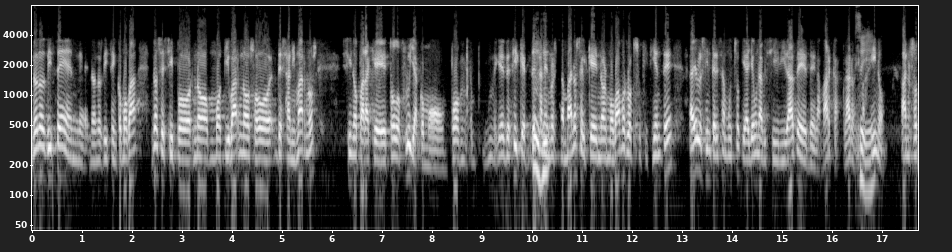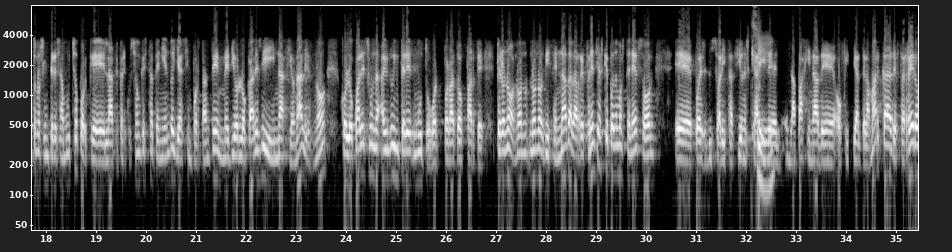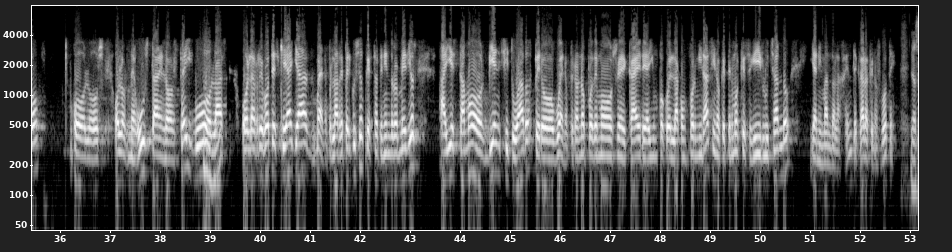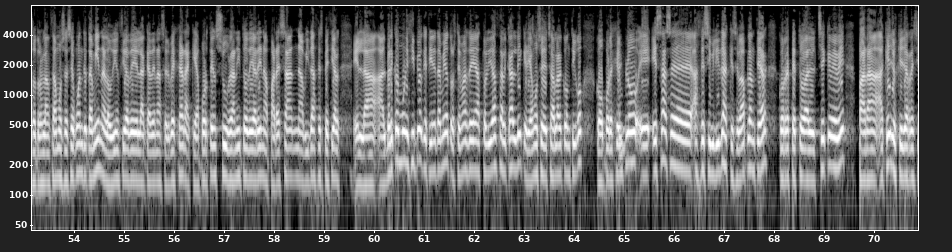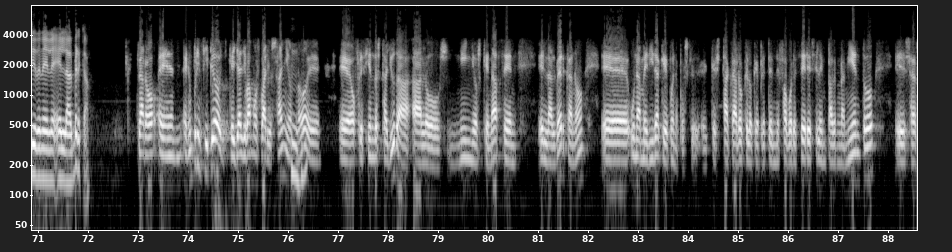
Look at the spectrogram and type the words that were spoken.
no nos dicen, no nos dicen cómo va, no sé si por no motivarnos o desanimarnos, sino para que todo fluya como, es decir, que dejan en nuestras manos el que nos movamos lo suficiente. A ellos les interesa mucho que haya una visibilidad de, la marca, claro, imagino a nosotros nos interesa mucho porque la repercusión que está teniendo ya es importante en medios locales y nacionales, ¿no? Con lo cual es un, hay un interés mutuo por, las dos partes. Pero no, no, no nos dicen nada. Las referencias que podemos tener son eh, pues visualizaciones que hay en la página de, oficial de la marca, de Ferrero, o los, o los me gusta en los Facebook, o las o los rebotes que haya, bueno, pues la repercusión que está teniendo los medios ahí estamos bien situados, pero bueno, pero no podemos eh, caer ahí un poco en la conformidad, sino que tenemos que seguir luchando y animando a la gente, claro, a que nos vote. Nosotros lanzamos ese guante también a la audiencia de la cadena Cervejar a que aporten su granito de arena para esa Navidad especial en la alberca, un municipio que tiene también otros temas de actualidad, alcalde, y queríamos eh, charlar contigo, como por ejemplo eh, esa accesibilidad que se va a plantear con respecto al cheque bebé para aquellos que ya residen en la alberca. Claro, en, un principio que ya llevamos varios años, ¿no? Eh, eh, ofreciendo esta ayuda a los niños que nacen en la alberca, ¿no? Eh, una medida que, bueno, pues que, está claro que lo que pretende favorecer es el empadronamiento.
